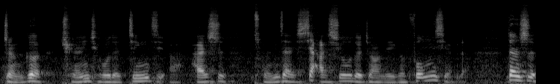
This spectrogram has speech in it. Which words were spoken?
整个全球的经济啊还是存在下修的这样的一个风险的。但是，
